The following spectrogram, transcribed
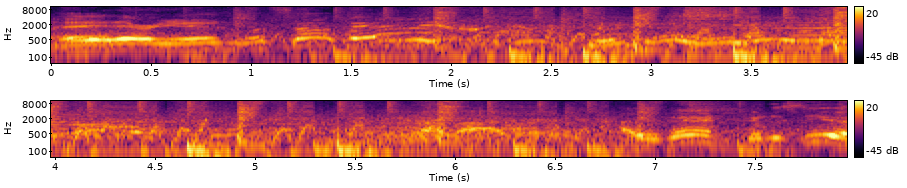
Hey, there he is. What's up, man? How you been? Good to see you.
